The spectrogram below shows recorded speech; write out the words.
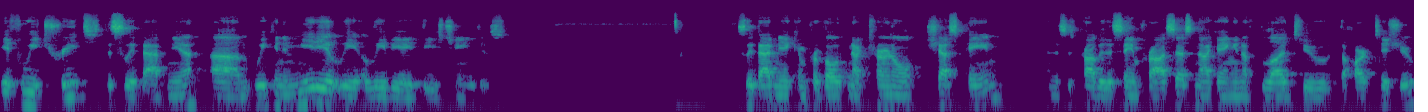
if we treat the sleep apnea, um, we can immediately alleviate these changes. Sleep apnea can provoke nocturnal chest pain, and this is probably the same process, not getting enough blood to the heart tissue.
